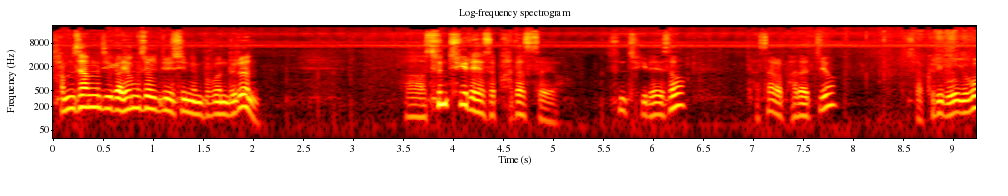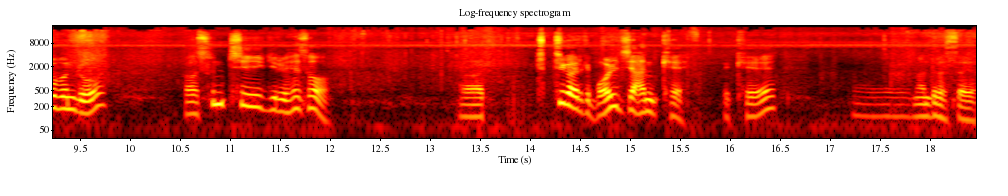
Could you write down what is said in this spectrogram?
감상지가 형성될 수 있는 부분들은 어, 순치기를 해서 받았어요. 순치기를 해서 다 싹을 받았죠. 자 그리고 이 부분도 어, 순치기를 해서 어, 축지가 이렇게 멀지 않게 이렇게 어, 만들었어요.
